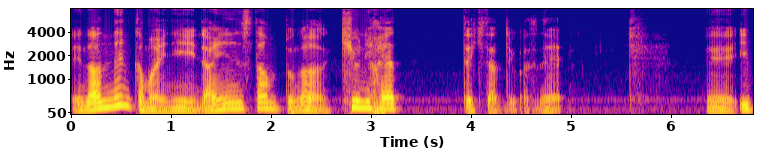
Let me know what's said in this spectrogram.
何年か前に LINE スタンプが急に流行ってきたっていうかですね、えー一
